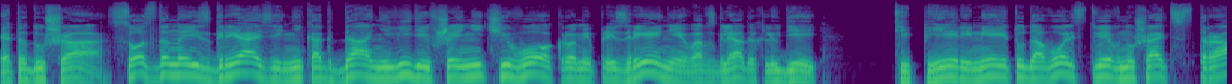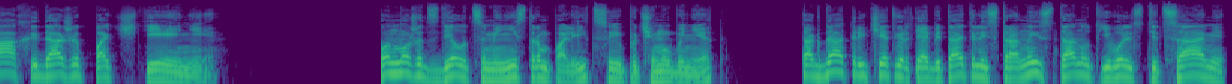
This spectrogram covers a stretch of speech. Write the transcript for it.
Эта душа, созданная из грязи, никогда не видевшая ничего, кроме презрения во взглядах людей — теперь имеет удовольствие внушать страх и даже почтение. Он может сделаться министром полиции, почему бы нет? Тогда три четверти обитателей страны станут его льстецами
